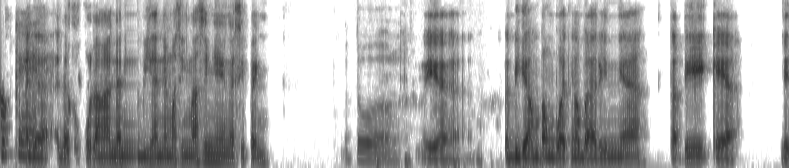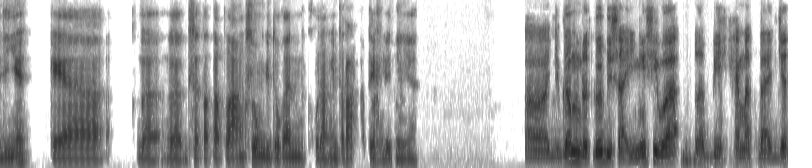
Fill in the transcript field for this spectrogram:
Oke. ada ada kekurangan dan kelebihannya masing-masing ya nggak sih Peng betul. Iya, lebih gampang buat ngabarinnya, tapi kayak jadinya kayak nggak nggak bisa tatap langsung gitu kan, kurang interaktif Langsung. jadinya. Eh, juga menurut gue bisa ini sih, Wak, lebih hemat budget.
